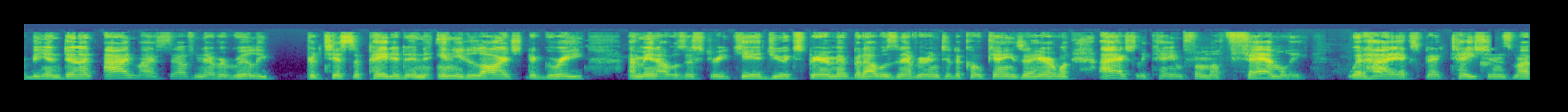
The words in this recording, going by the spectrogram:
being done. I myself never really participated in any large degree. I mean, I was a street kid, you experiment, but I was never into the cocaines or heroin. I actually came from a family with high expectations. My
